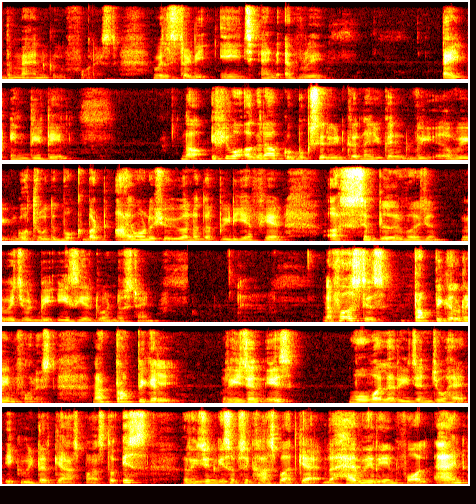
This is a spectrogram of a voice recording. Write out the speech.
the mangrove forest we'll study each and every type in detail now if you अगर आपको book से read करना है you can we, we go through the book but I want to show you another PDF here a simpler version which would be easier to understand now first is tropical rainforest now tropical region is वो वाला रीजन जो है इक्वेटर के आसपास तो इस रीजन की सबसे खास बात क्या है? The heavy rainfall and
